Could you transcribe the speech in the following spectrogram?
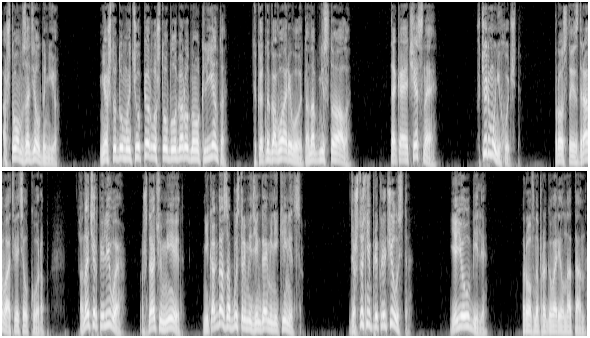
А что вам за дело до нее? Не что думаете, уперла, что у благородного клиента? Так это наговаривают, она бы не стала. Такая честная? В тюрьму не хочет. Просто и здраво ответил Короб. Она терпеливая, ждать умеет, никогда за быстрыми деньгами не кинется. Да что с ней приключилось-то? Ее убили, — ровно проговорил Натан.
